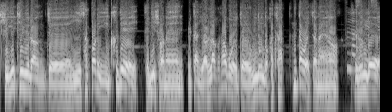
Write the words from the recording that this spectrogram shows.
지기 TV랑 이제 이 사건이 크게 되기 전에 일단 연락을 하고 이제 운동도 같이 하- 했다고 했잖아요. 근데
